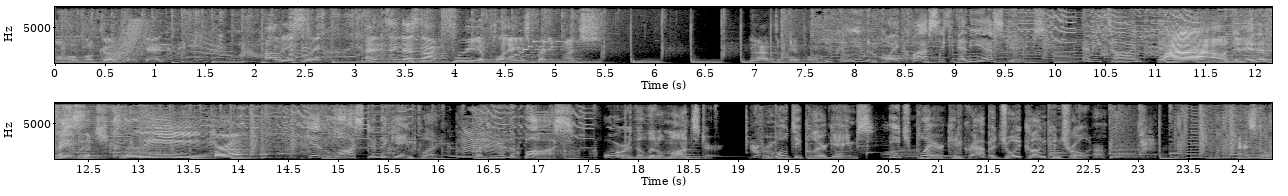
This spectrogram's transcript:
Overcooked, okay. Obviously, anything that's not free to play is pretty much you have to pay for. You can even play classic NES games anytime. Wow, the anywhere on Nintendo interface Switch. looks clean, bruh. Get lost in the gameplay, whether you're the boss or the little monster. For multiplayer games, each player can grab a Joy-Con controller, That's cool.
